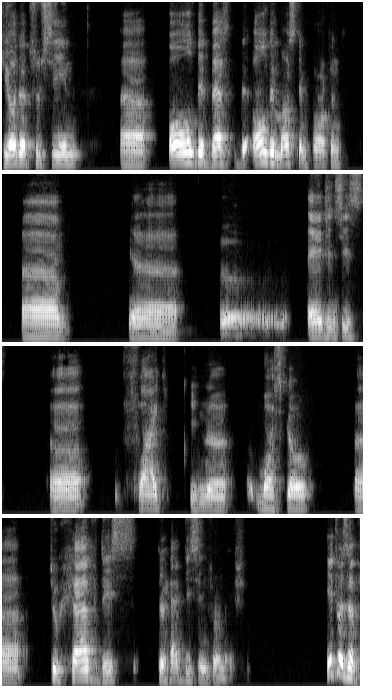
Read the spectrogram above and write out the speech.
Kyodo Tsushin, uh, all the best, all the most important um, agencies fight in Moscow to have this to have this information. It was a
